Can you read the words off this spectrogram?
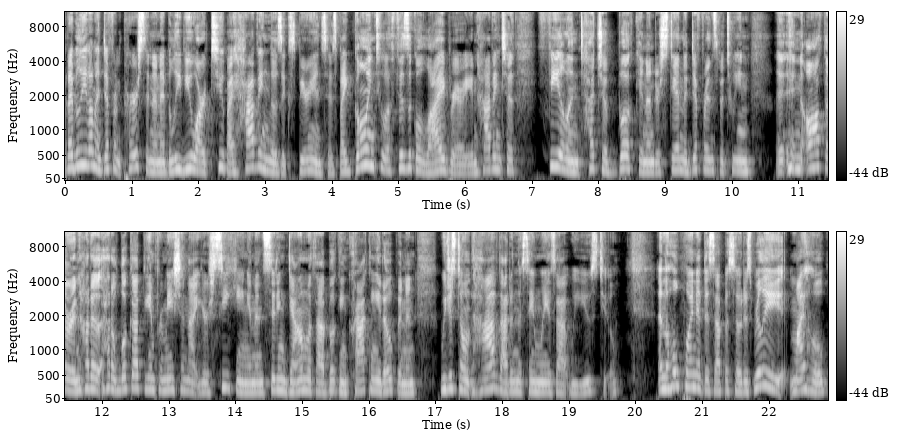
But I believe I'm a different person, and I believe you are too, by having those experiences, by going to a physical library and having to feel and touch a book and understand the difference between an author and how to how to look up the information that you're seeking and then sitting down with that book and cracking it open and we just don't have that in the same ways that we used to. And the whole point of this episode is really my hope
